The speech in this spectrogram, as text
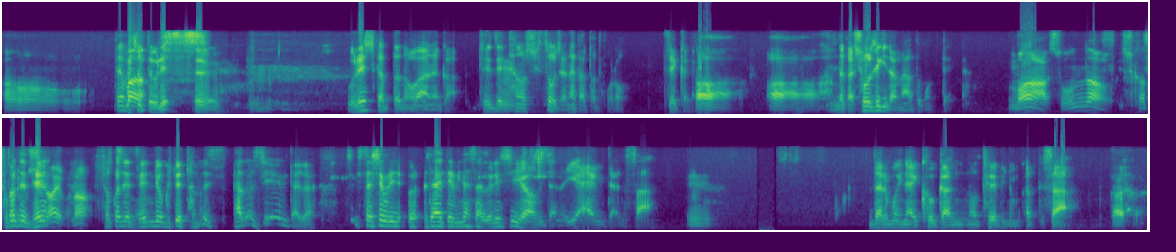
ああ。でもちょっとうれ、うん、嬉しかったのは、なんか、全然楽しそうじゃなかったところ、前回が。ああ。ああ。だから正直だなと思って。まあ、そんな叱ったりもしないわな。そこで全力で楽し楽しいみたいな、久しぶりに歌えて皆さん嬉しいよみたいな、イエーイみたいなさ、うん。誰もいない空間のテレビに向かってさ、はいは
